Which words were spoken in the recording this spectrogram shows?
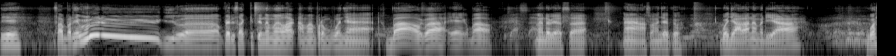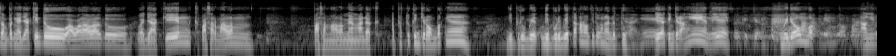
Iya sabarnya wuduh gila. Sampai disakitin sama sama perempuannya kebal gua. Iya kebal. Biasa. nah udah biasa. Nah langsung aja tuh. Gue jalan sama dia. Gue sempet ngajakin tuh awal-awal tuh. Gue ajakin ke pasar malam. Pasar malam yang ada apa tuh kincir ombaknya di Purubeta di Purubeta kan waktu itu kan ada tuh. Iya kincir angin iya. Komedi ombak angin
